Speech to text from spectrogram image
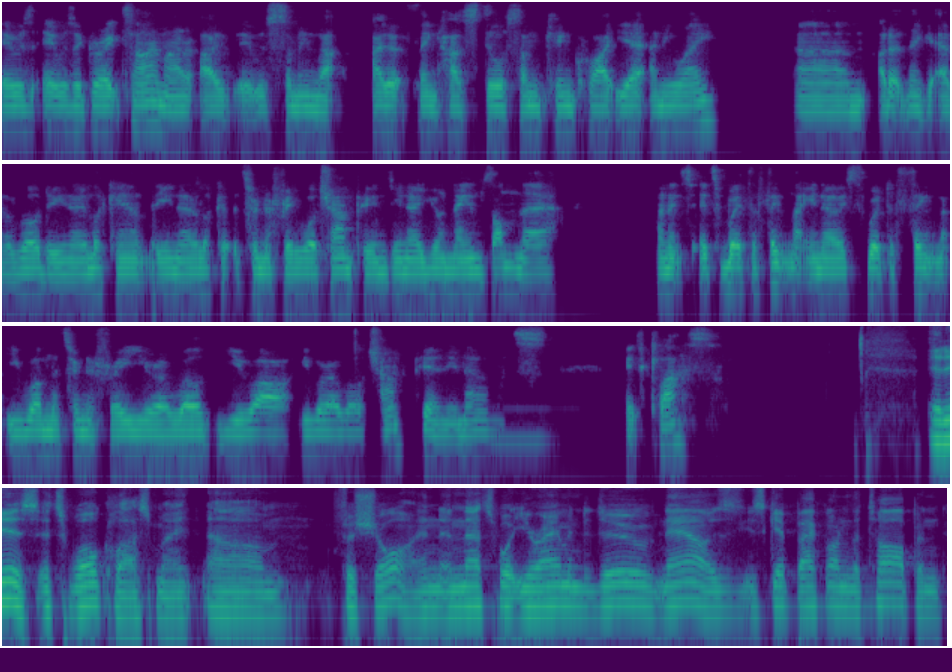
it was, it was a great time. I, I it was something that I don't think has still sunk in quite yet anyway. Um, I don't think it ever will do. You know, looking at the, you know, look at the 203 world champions. You know, your name's on there, and it's it's weird to think that. You know, it's weird to think that you won the 203. You're a world. You are. You were a world champion. You know, it's it's class. It is. It's world class, mate. Um, for sure and and that's what you're aiming to do now is, is get back on the top and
